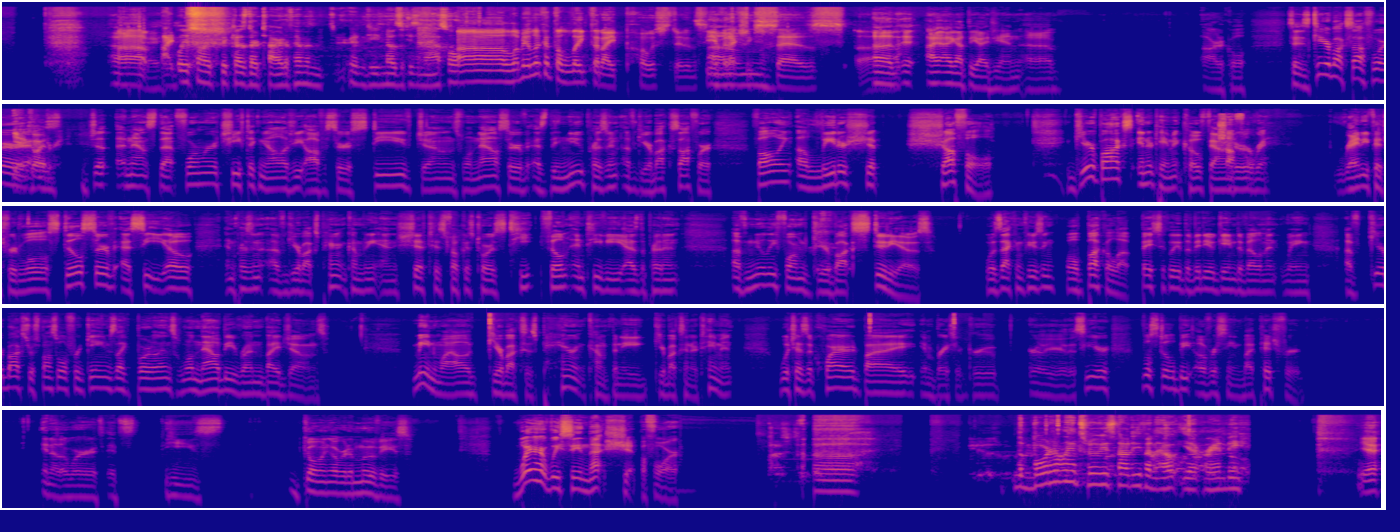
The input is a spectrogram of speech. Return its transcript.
Uh, Okay. I- Please tell me it's because they're tired of him and, and he knows that he's an asshole. uh, let me look at the link that I posted and see if it actually Um, says. Uh, Uh, it- I, I got the IGN uh, article. It says Gearbox Software Yeah, has ju- announced that former Chief Technology Officer Steve Jones will now serve as the new president of Gearbox Software, following a leadership shuffle. Gearbox Entertainment co-founder Shuffle. Ra- Randy Pitchford will still serve as CEO and president of Gearbox parent company and shift his focus towards t- film and TV as the president of newly formed Gearbox Studios. Was that confusing? Well, buckle up. Basically, the video game development wing of Gearbox responsible for games like Borderlands will now be run by Jones. Meanwhile, Gearbox's parent company, Gearbox Entertainment, which has acquired by Embracer Group earlier this year, will still be overseen by Pitchford. In other words, it's he's going over to movies. Where have we seen that shit before? Uh, The Borderlands movie's not even out yet, Randy. yeah.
